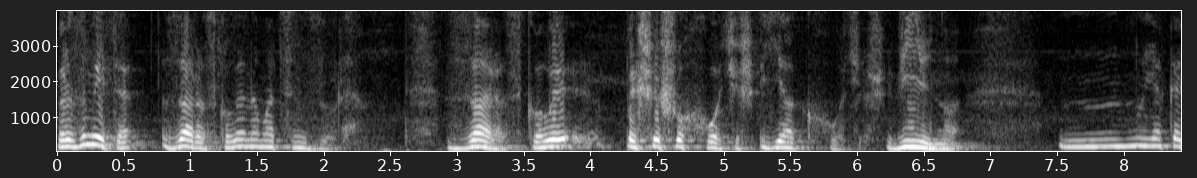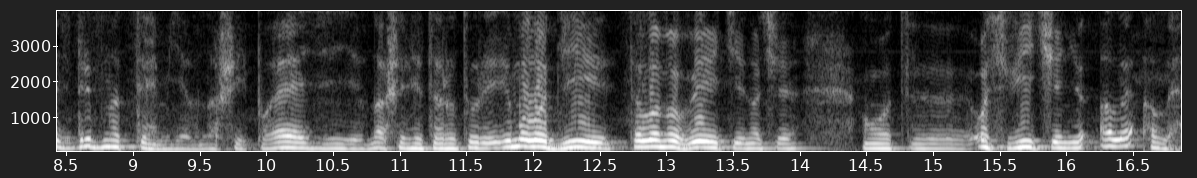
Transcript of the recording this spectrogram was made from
Ви розумієте, зараз, коли нема цензури, зараз, коли пиши, що хочеш, як хочеш, вільно, ну, якась дрібнотем'я в нашій поезії, в нашій літературі, і молоді, талановиті, наче, от, е, освічені, але, але.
